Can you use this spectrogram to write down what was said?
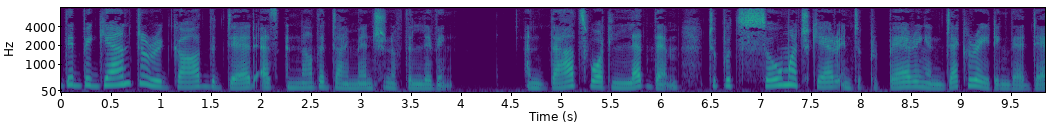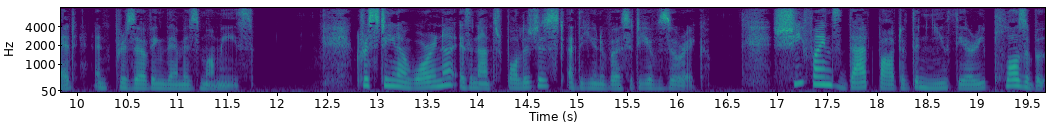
they began to regard the dead as another dimension of the living. And that's what led them to put so much care into preparing and decorating their dead and preserving them as mummies. Christina Warinner is an anthropologist at the University of Zurich. She finds that part of the new theory plausible.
